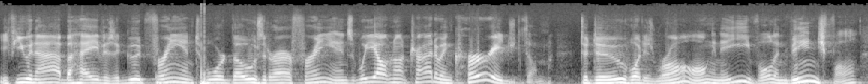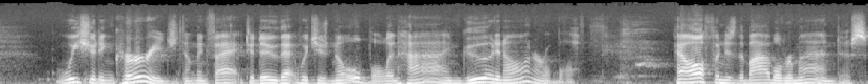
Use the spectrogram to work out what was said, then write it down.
If you and I behave as a good friend toward those that are our friends, we ought not try to encourage them to do what is wrong and evil and vengeful. We should encourage them, in fact, to do that which is noble and high and good and honorable. How often does the Bible remind us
